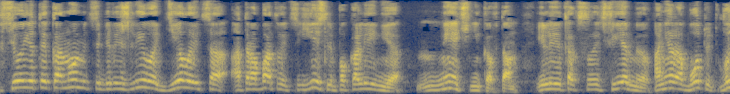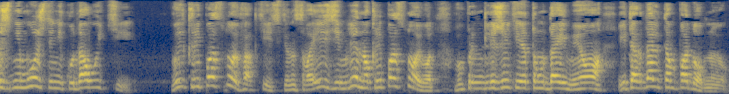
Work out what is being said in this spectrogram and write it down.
все это экономится, бережливо делается, отрабатывается. Если поколение мечников там или, так сказать, фермеров, они работают, вы же не можете никуда уйти. Вы крепостной фактически на своей земле, но крепостной. Вот вы принадлежите этому даймё и так далее и тому подобное.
